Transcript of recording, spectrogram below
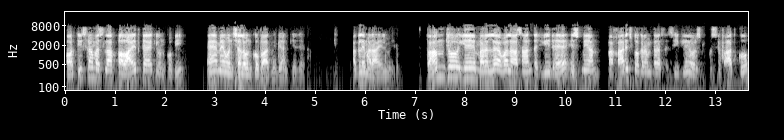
اور تیسرا مسئلہ قواعد کا ہے کہ ان کو بھی اہم ہے، انشاءاللہ ان کو بعد میں بیان کیا جائے گا۔ اگلے مراحل میں۔ تو ہم جو یہ مرحلہ اول آسان تجوید ہے، اس میں ہم مخارج کو اگر ہم طرح سے سیکھ لیں اور اس کی صفات کو،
